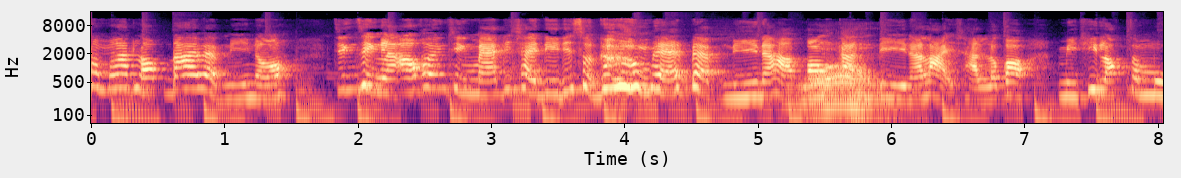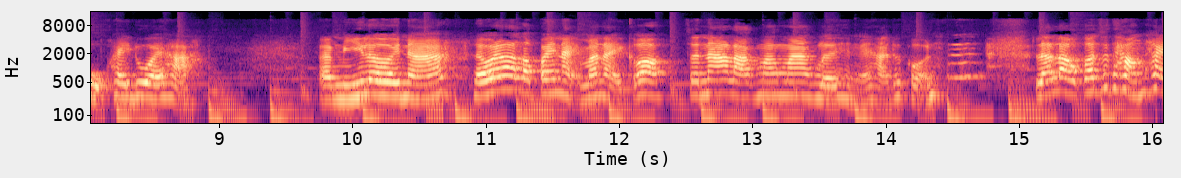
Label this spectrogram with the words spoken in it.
สามารถล็อกได้แบบนี้เนาะ จริง ๆ แล้วเอาเข้าจริงๆแมสที่ใช้ดีที่สุดก็คือแมสแบบนี้นะคะ ป้องกันดีนะหลายชั้น แล้วก็มีที่ล็อกจมูกให้ด้วยค่ะ แบบนี้เลยนะ แล้วเวลาเราไปไหนมาไหนก็จะน่ารักมากๆเลยเห็นไหมคะทุกคน แล้วเราก็จะทำให้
